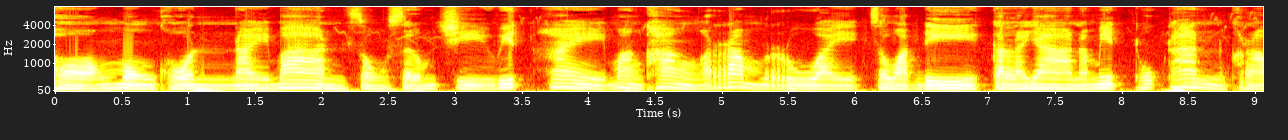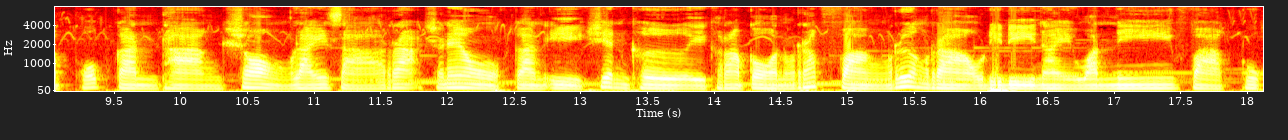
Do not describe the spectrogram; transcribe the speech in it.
ของมงคลในบ้านส่งเสริมชีวิตให้มั่งคั่งร่ำรวย สวัสดีกัลยาณมิตรทุกท่านครับ พบกันทางช่องไลสาระชาแนลกันอีกเช่นเคยครับก่อนรับฟังเรื่องราวดีๆ ในวันนี้ฝากทุก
